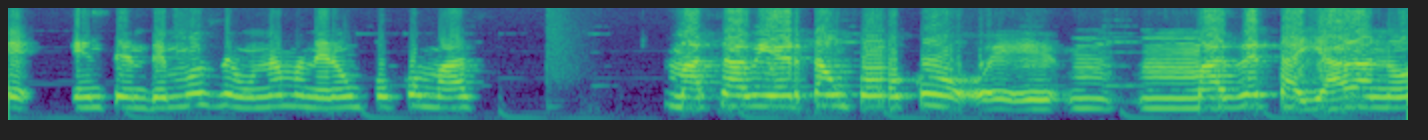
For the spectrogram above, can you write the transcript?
eh, entendemos de una manera un poco más, más abierta, un poco eh, más detallada, ¿no?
